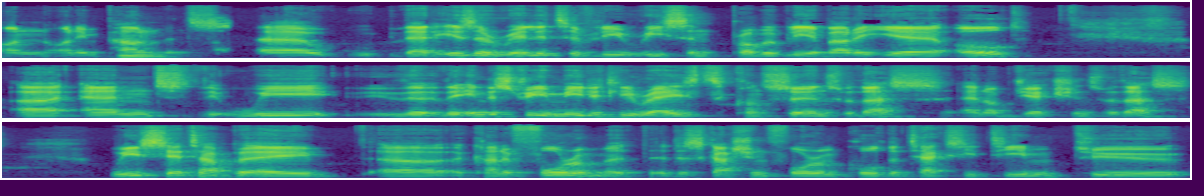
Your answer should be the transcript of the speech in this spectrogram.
on on impoundments. Mm. Uh, that is a relatively recent, probably about a year old and we, the, the industry immediately raised concerns with us and objections with us. We set up a, uh, a kind of forum, a, a, discussion forum called the Taxi Team to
